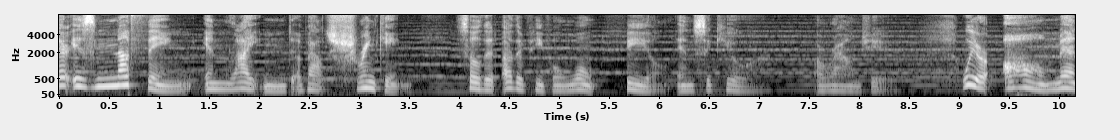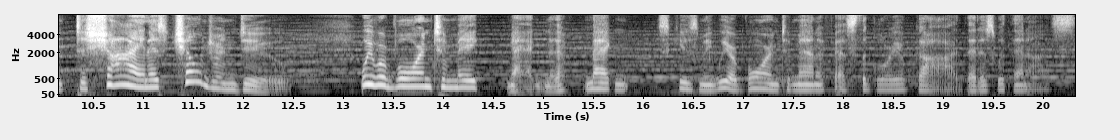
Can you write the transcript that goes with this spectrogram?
There is nothing enlightened about shrinking so that other people won't feel insecure around you. We are all meant to shine as children do. We were born to make magna, magna excuse me, we are born to manifest the glory of God that is within us.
